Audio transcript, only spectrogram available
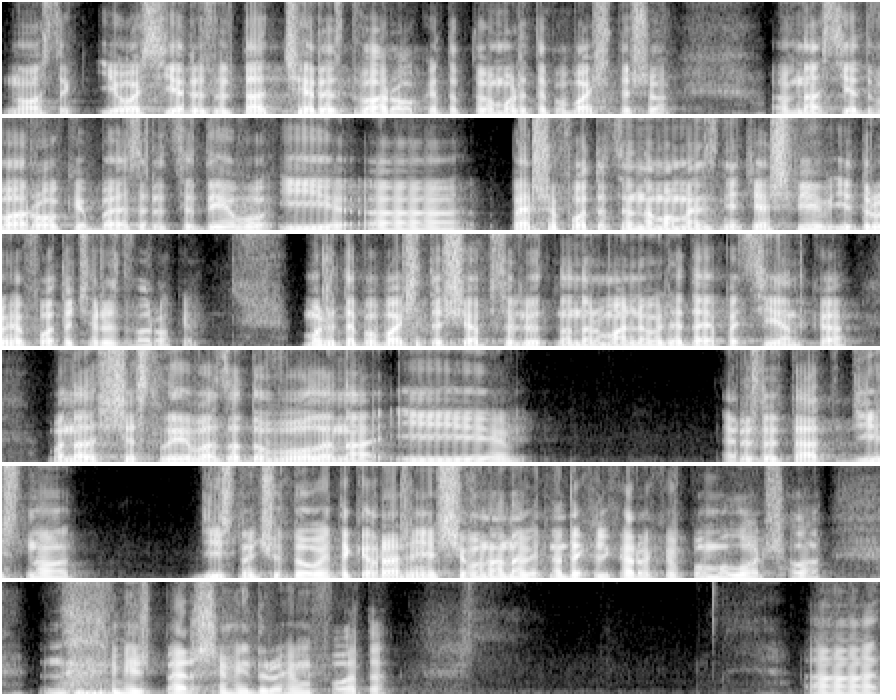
носик. І ось є результат через два роки. Тобто ви можете побачити, що в нас є два роки без рецидиву, і е, перше фото це на момент зняття швів, і друге фото через два роки. Можете побачити, що абсолютно нормально виглядає пацієнтка. Вона щаслива, задоволена, і результат дійсно, дійсно чудовий. Таке враження, що вона навіть на декілька років помолодшала між першим і другим фото. А,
